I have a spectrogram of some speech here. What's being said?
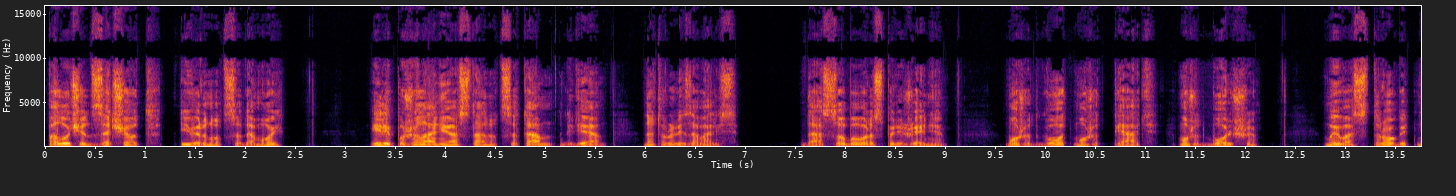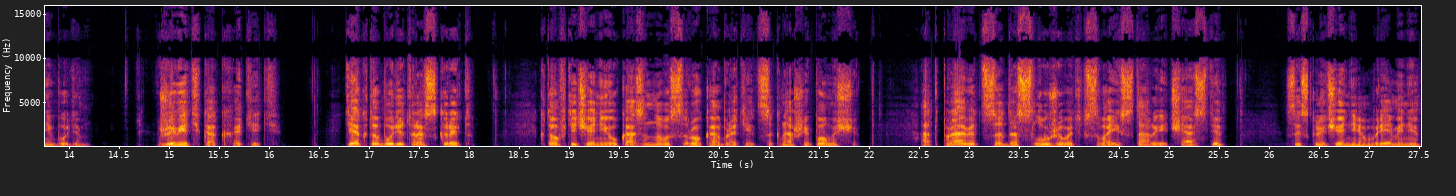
получат зачет и вернутся домой, или по желанию останутся там, где натурализовались. До особого распоряжения. Может, год, может, пять, может, больше. Мы вас трогать не будем. Живите, как хотите. Те, кто будет раскрыт, кто в течение указанного срока обратится к нашей помощи, отправятся дослуживать в свои старые части — с исключением времени,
